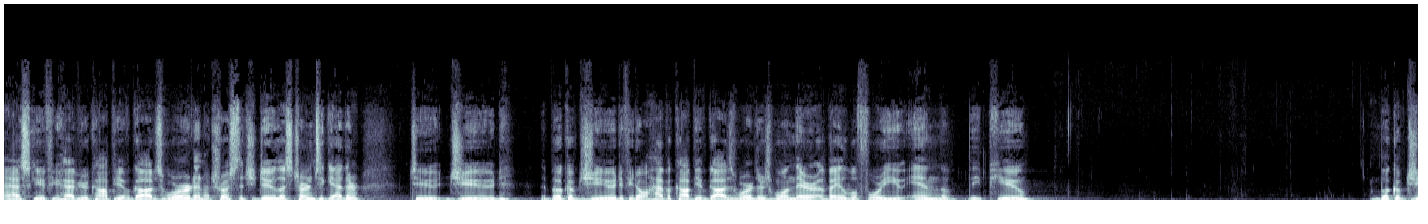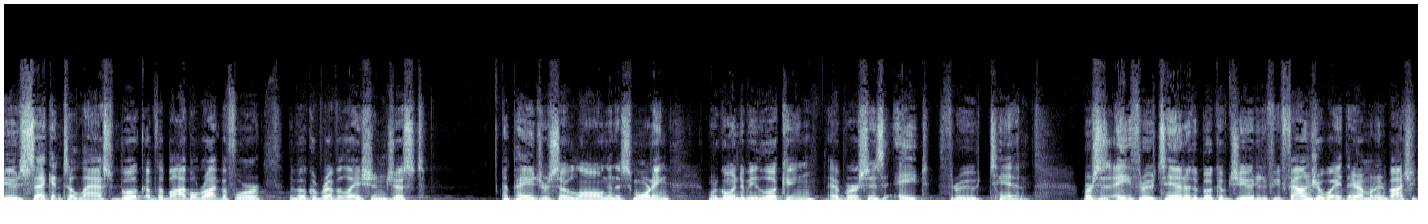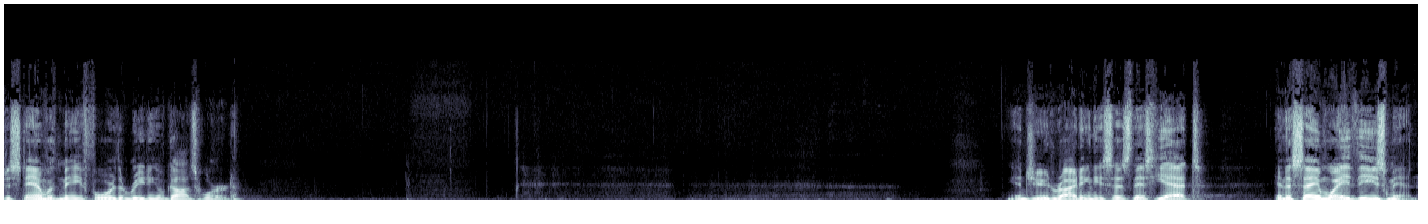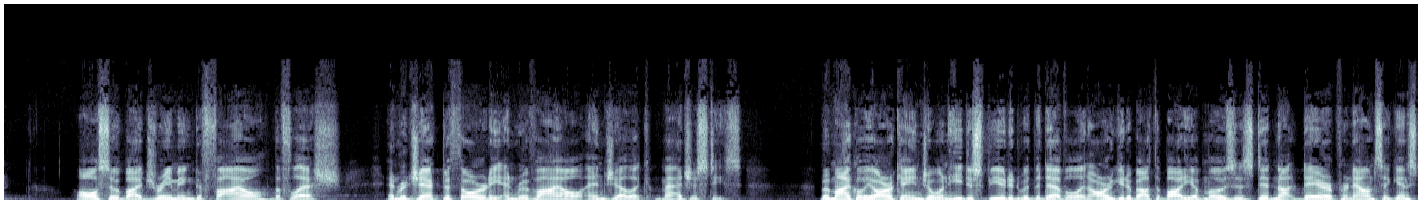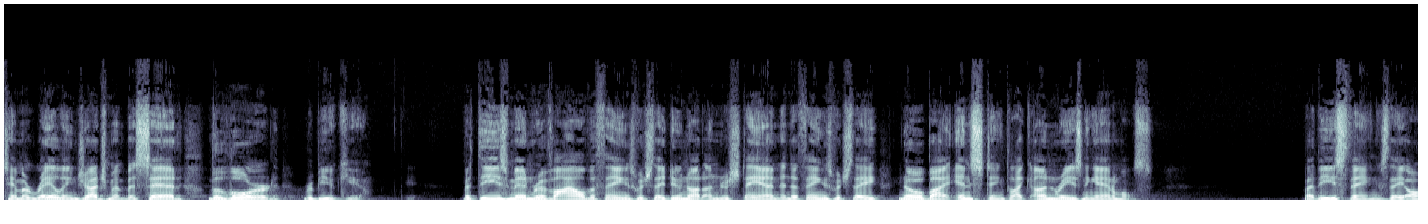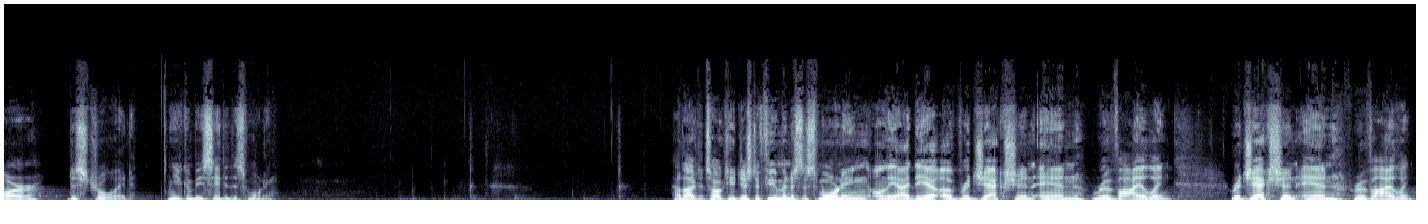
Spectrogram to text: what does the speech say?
I ask you if you have your copy of God's Word, and I trust that you do. Let's turn together to Jude, the book of Jude. If you don't have a copy of God's Word, there's one there available for you in the, the pew. Book of Jude, second to last book of the Bible, right before the book of Revelation, just a page or so long. And this morning, we're going to be looking at verses 8 through 10. Verses 8 through 10 of the book of Jude. And if you found your way there, I'm going to invite you to stand with me for the reading of God's Word. Again, Jude writing, he says this, Yet, in the same way, these men also by dreaming defile the flesh and reject authority and revile angelic majesties. But Michael the archangel, when he disputed with the devil and argued about the body of Moses, did not dare pronounce against him a railing judgment, but said, The Lord rebuke you. But these men revile the things which they do not understand and the things which they know by instinct like unreasoning animals. By these things they are destroyed. You can be seated this morning. I'd like to talk to you just a few minutes this morning on the idea of rejection and reviling. Rejection and reviling.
